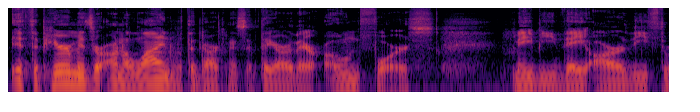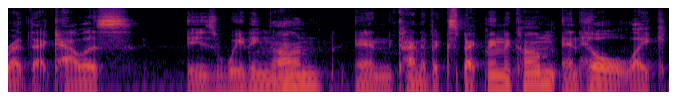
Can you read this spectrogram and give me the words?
if the pyramids are unaligned with the darkness, if they are their own force, maybe they are the threat that Calus is waiting on and kind of expecting to come, and he'll like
